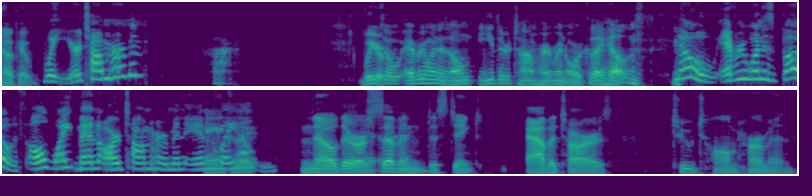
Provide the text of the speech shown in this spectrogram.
Okay, Wait, you're Tom Herman? Fuck. We are. So everyone is on either Tom Herman or Clay Helton. No, everyone is both. All white men are Tom Herman and, And Clay Clay. Helton. no, there are Shit, seven okay. distinct avatars to Tom Herman.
